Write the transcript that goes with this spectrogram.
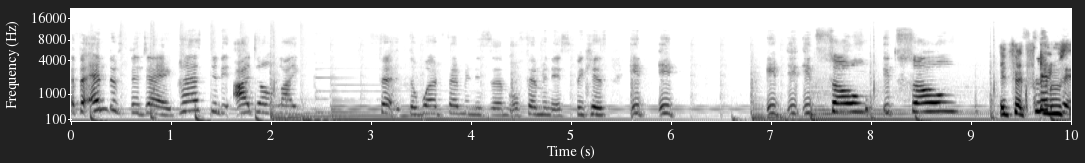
at the end of the day, personally, I don't like fe- the word feminism or feminist because it it it, it it's so it's so it's exclusive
